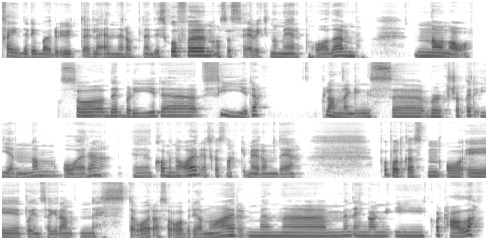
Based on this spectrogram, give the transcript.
fader de bare ut eller ender opp nedi skuffen, og så ser vi ikke noe mer på dem. No, no. Så det blir eh, fire planleggingsworkshoper gjennom året eh, kommende år. Jeg skal snakke mer om det på podkasten og i, på Instagram neste år, altså over januar. Men, eh, men en gang i kvartalet.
